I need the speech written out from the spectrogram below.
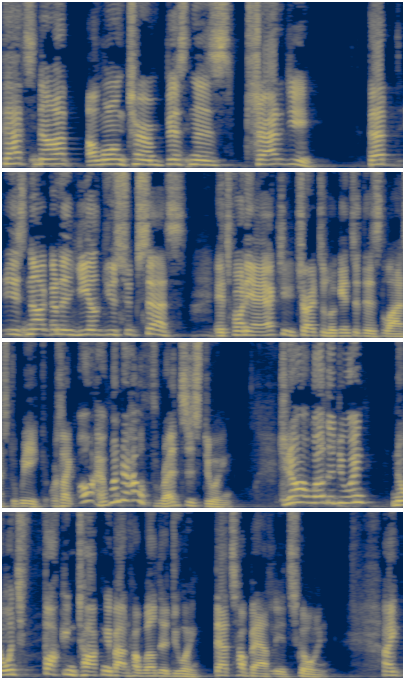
That's not a long-term business strategy that is not going to yield you success. It's funny. I actually tried to look into this last week. I was like, oh, I wonder how Threads is doing. Do you know how well they're doing? No one's fucking talking about how well they're doing. That's how badly it's going. Like,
